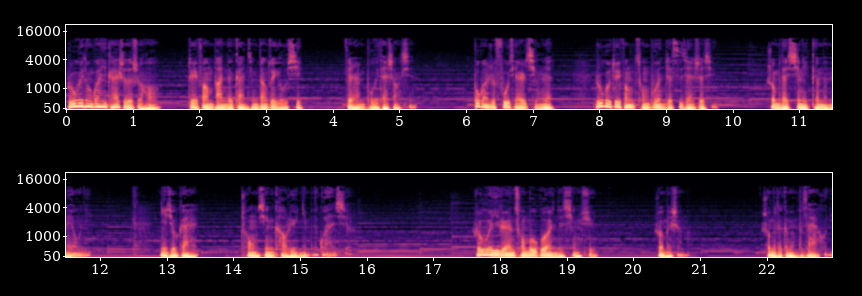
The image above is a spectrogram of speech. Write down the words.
如果一段关系开始的时候，对方把你的感情当做游戏，自然不会太上心。不管是夫妻还是情人，如果对方从不问这四件事情，说明他心里根本没有你。你就该重新考虑你们的关系了。如果一个人从不过你的情绪，说明什么？说明他根本不在乎你。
